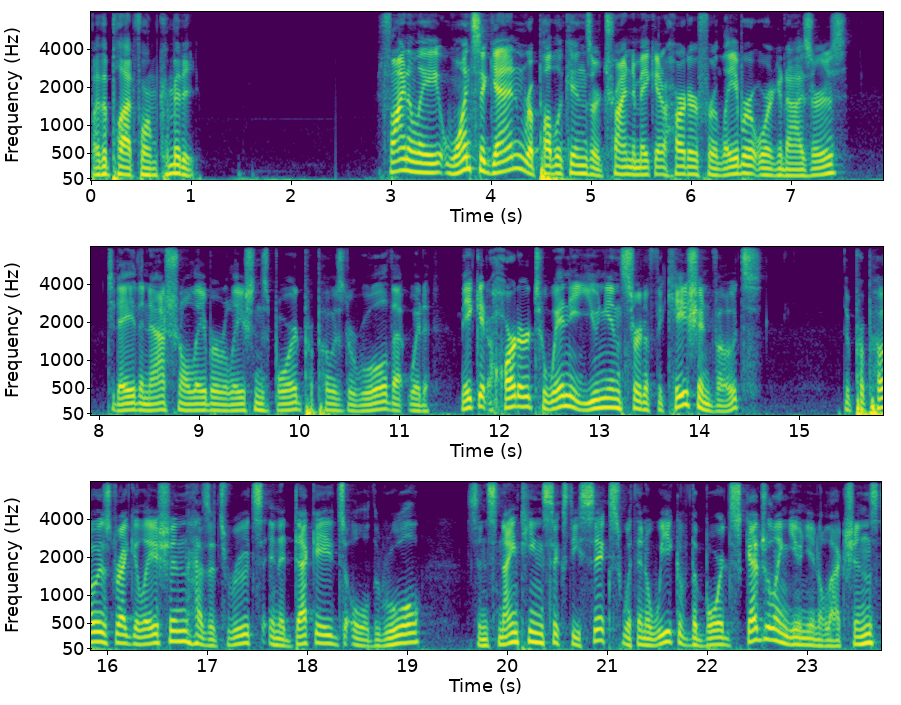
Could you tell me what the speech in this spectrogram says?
by the platform committee. Finally, once again, Republicans are trying to make it harder for labor organizers. Today, the National Labor Relations Board proposed a rule that would make it harder to win union certification votes. The proposed regulation has its roots in a decades old rule. Since 1966, within a week of the board scheduling union elections,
